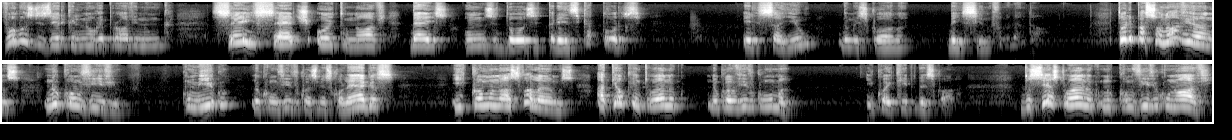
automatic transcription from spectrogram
Vamos dizer que ele não reprove nunca. 6, 7, 8, 9, 10, 11, 12, 13, 14. Ele saiu de uma escola de ensino fundamental. Então ele passou nove anos no convívio comigo, no convívio com as minhas colegas, e como nós falamos, até o quinto ano no convívio com uma e com a equipe da escola. Do sexto ano no convívio com nove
